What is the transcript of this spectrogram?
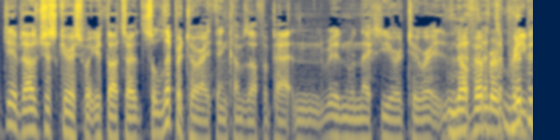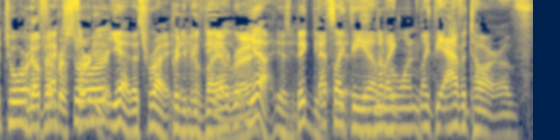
James, I was just curious what your thoughts are. So Lipitor, I think, comes off a patent in the next year or two, right? November. That's pretty, Lipitor, November Effexor, 30th. Yeah, that's right. Pretty big Viagra, deal, right? Yeah, it's a big deal. That's like the uh, number like, one. like the avatar of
